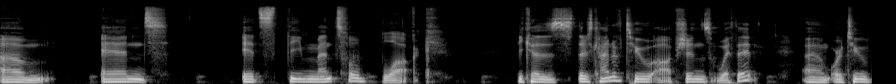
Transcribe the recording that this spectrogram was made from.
Um, and it's the mental block because there's kind of two options with it um, or two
